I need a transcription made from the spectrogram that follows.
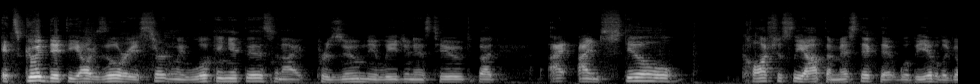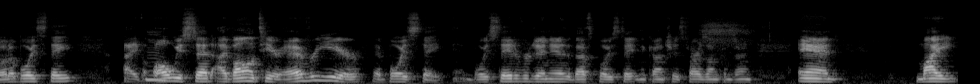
it's good that the auxiliary is certainly looking at this, and I presume the Legion is too. But I I'm still cautiously optimistic that we'll be able to go to Boy State I've mm. always said I volunteer every year at Boys State, Boys State of Virginia, the best boys state in the country as far as I'm concerned, and my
